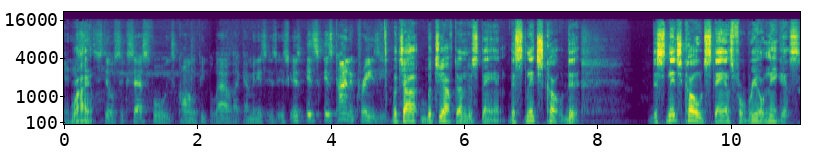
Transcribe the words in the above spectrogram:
And he's Right. still successful. He's calling people out. Like I mean, it's it's it's it's, it's, it's kind of crazy. But y'all, but you have to understand the snitch code. The the snitch code stands for real niggas.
